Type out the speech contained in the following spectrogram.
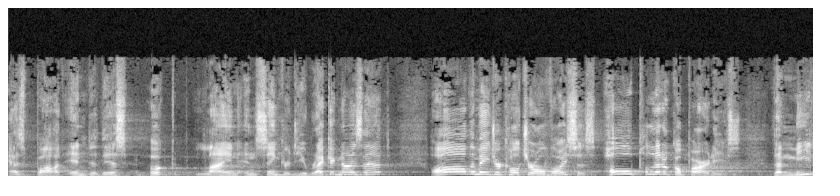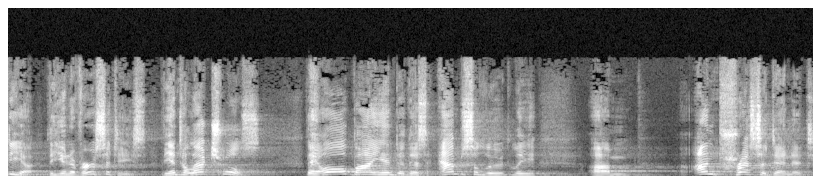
has bought into this hook, line, and sinker. Do you recognize that? All the major cultural voices, whole political parties, the media, the universities, the intellectuals, they all buy into this absolutely um, unprecedented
